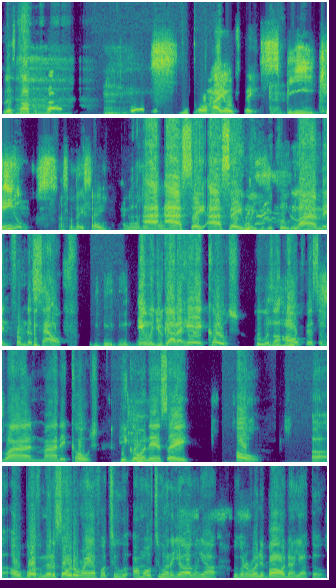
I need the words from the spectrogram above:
Let's talk about Mm. Ohio State. Speed kills. That's what they say. I know they I, I say, I say, when you recruit linemen from the South, and when you got a head coach who was an Mhm. offensive line minded coach, he go in there and say, "Oh, uh, old boy from Minnesota ran for two almost two hundred yards on y'all. We're gonna run the ball down y'all throat."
